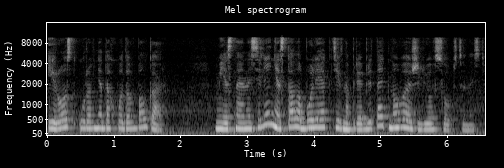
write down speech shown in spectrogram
и рост уровня доходов болгар. Местное население стало более активно приобретать новое жилье в собственность.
